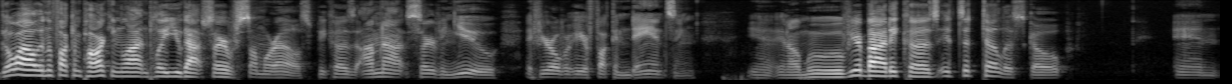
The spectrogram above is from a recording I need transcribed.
Go out in the fucking parking lot and play You Got Served somewhere else because I'm not serving you if you're over here fucking dancing. You know, move your body because it's a telescope. And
